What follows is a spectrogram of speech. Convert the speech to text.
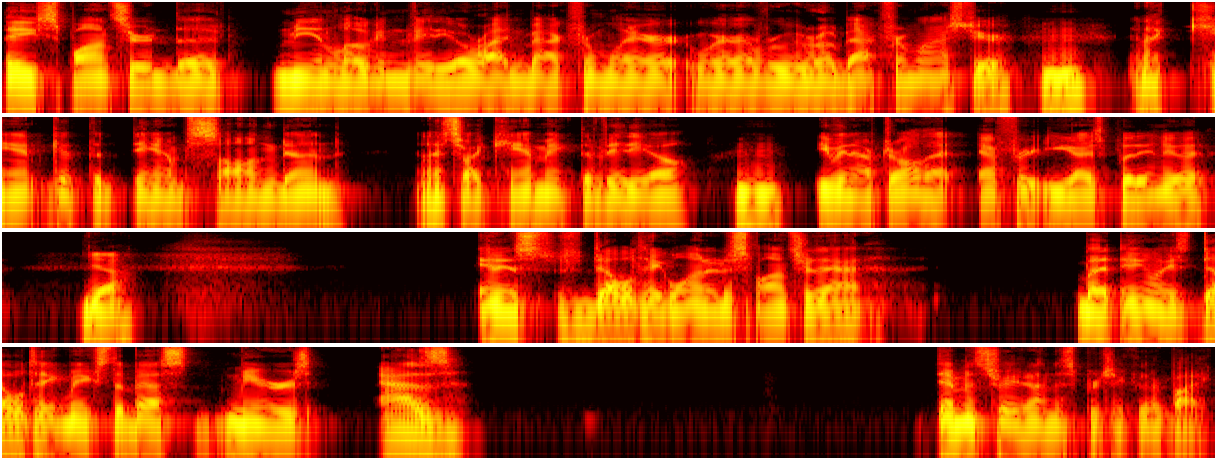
they sponsored the me and logan video riding back from where wherever we rode back from last year. Mhm. and i can't get the damn song done. And I, so i can't make the video. Mhm. even after all that effort you guys put into it. Yeah, and it's double take wanted to sponsor that. But anyways double take makes the best mirrors as demonstrated on this particular bike.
